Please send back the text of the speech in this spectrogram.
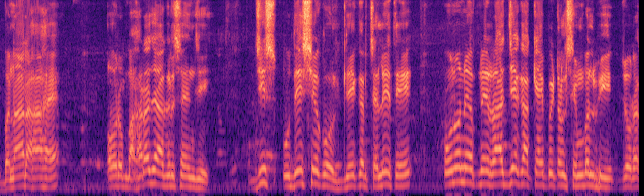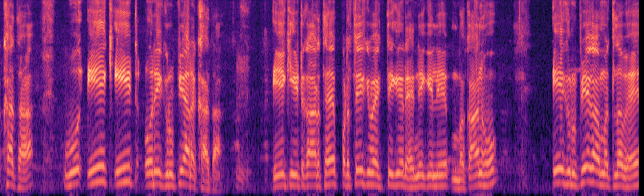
बना रहा है और महाराजा अग्रसेन जी जिस उद्देश्य को लेकर चले थे उन्होंने अपने राज्य का कैपिटल सिंबल भी जो रखा था वो एक ईट और एक रुपया रखा था। एक ईट का अर्थ है प्रत्येक व्यक्ति के रहने के लिए मकान हो एक रुपये का मतलब है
